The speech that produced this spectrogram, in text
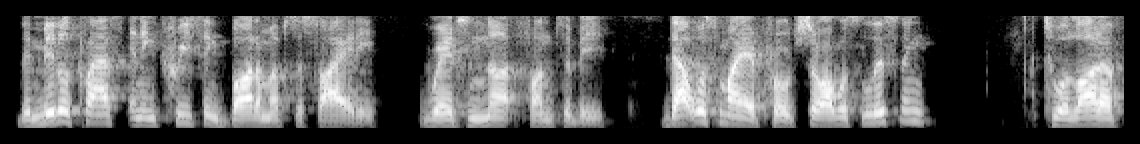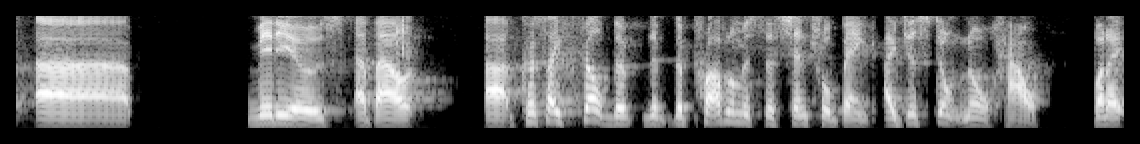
the middle class and increasing bottom of society where it's not fun to be. That was my approach. So I was listening to a lot of uh, videos about because uh, I felt the, the the problem is the central bank. I just don't know how, but I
